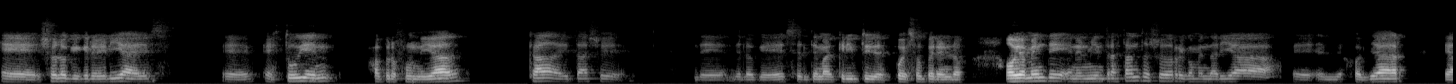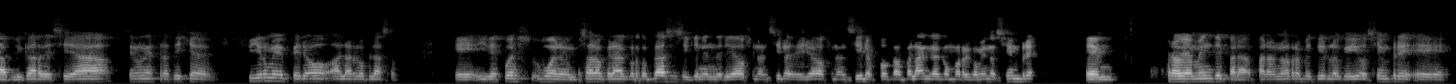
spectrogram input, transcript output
Eh, yo lo que creería es, eh, estudien a profundidad cada detalle de, lo que es el tema cripto y después opérenlo. Obviamente, en el mientras tanto, yo recomendaría eh, el de holdear, eh, aplicar DCA, tener una estrategia firme, pero a largo plazo. Eh, y después, bueno, empezar a operar a corto plazo, si quieren derivados financieros, derivados financieros, poca palanca, como recomiendo siempre. Em, pero obviamente, para, para, no repetir lo que digo siempre,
